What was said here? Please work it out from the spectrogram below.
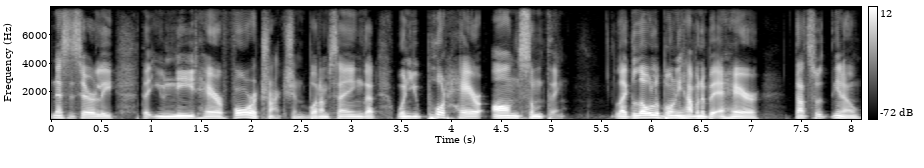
necessarily that you need hair for attraction, but I'm saying that when you put hair on something, like Lola Bunny having a bit of hair, that's what you know.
